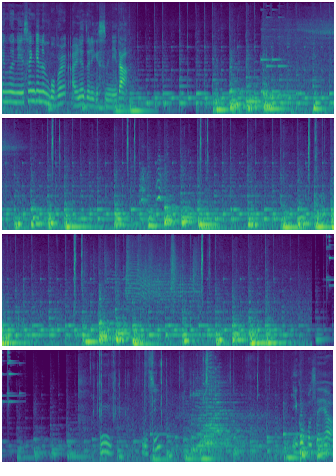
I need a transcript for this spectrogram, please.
행운이 생기는 법을 알려드리겠습니다. 오, 뭐지? 이거 보세요.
